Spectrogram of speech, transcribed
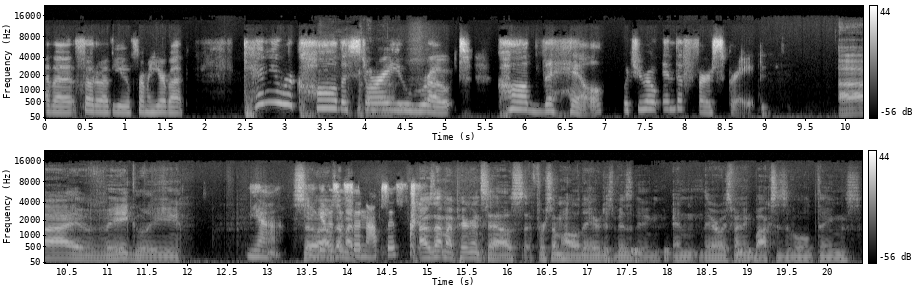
of a photo of you from a yearbook can you recall the story no. you wrote called the hill which you wrote in the first grade I vaguely. yeah So can you I give us a my, synopsis I was at my parents' house for some holiday or just visiting, and they're always finding boxes of old things.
